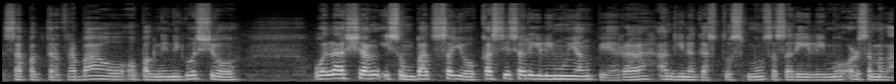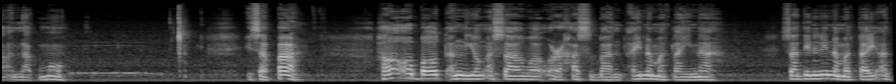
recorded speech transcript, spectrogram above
sa pagtatrabaho o pagninegosyo, wala siyang isumbat sa iyo kasi sarili mo yung pera ang ginagastos mo sa sarili mo or sa mga anak mo. Isa pa, how about ang iyong asawa or husband ay namatay na? Suddenly namatay at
